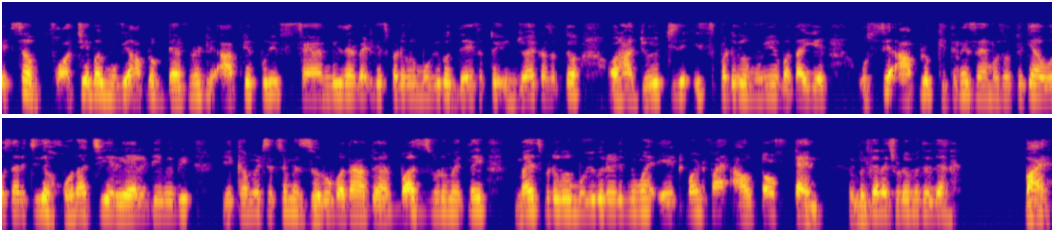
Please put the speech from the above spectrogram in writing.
इट्स अ वॉचेबल मूवी आप लोग डेफिनेटली आपके पूरी फैमिली के साथ बैठ के इस पर्टिकुलर मूवी को देख सकते हो एंजॉय कर सकते हो। और हाँ जो चीज़ें इस पर्टिकुलर मूवी में बताई है उससे आप लोग कितने सहमत हो तो क्या वो सारी चीज़ें होना चाहिए रियलिटी में भी। ये कमेंट सेक्शन में ज़रूर बताना। तो यार, बस इस वीडियो में इतना ही। मैं इस पर्टिकुलर मूवी को रेटिंग दूँगा eight point five out of ten तो मिलते हैं नेक्स्ट वीडियो में। चल बाय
